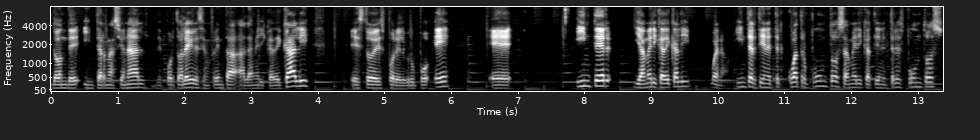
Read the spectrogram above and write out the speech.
donde Internacional de Porto Alegre se enfrenta al América de Cali. Esto es por el grupo E. Eh, Inter y América de Cali. Bueno, Inter tiene cuatro puntos, América tiene tres puntos.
